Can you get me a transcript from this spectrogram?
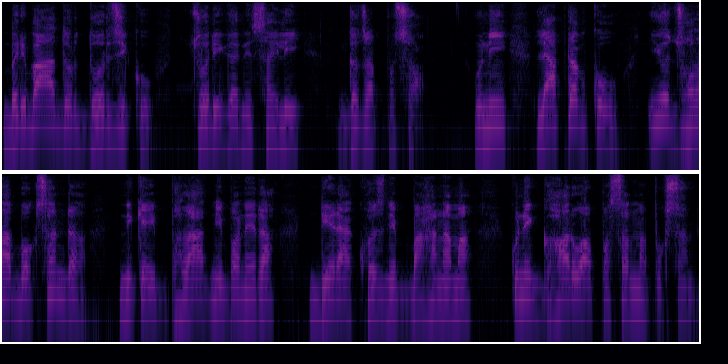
बिरबहादुर दोर्जीको चोरी गर्ने शैली गजब छ। उनी ल्यापटपको यो झोला बोक्छन् र निकै भलात्नी बनेर डेडा खोज्ने बाहनामा कुनै घर वा पसलमा पुग्छन्।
